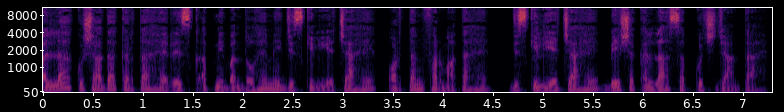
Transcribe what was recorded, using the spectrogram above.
اللہ کشادہ کرتا ہے رزق اپنی بندوہے میں جس کے لیے چاہے اور تنگ فرماتا ہے، جس کے لیے چاہے، بے شک اللہ سب کچھ جانتا ہے۔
